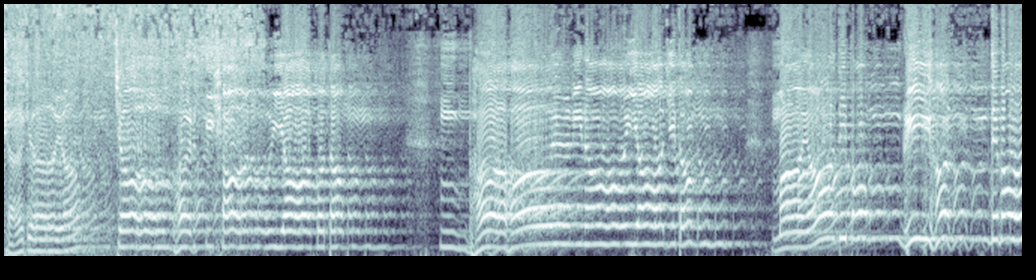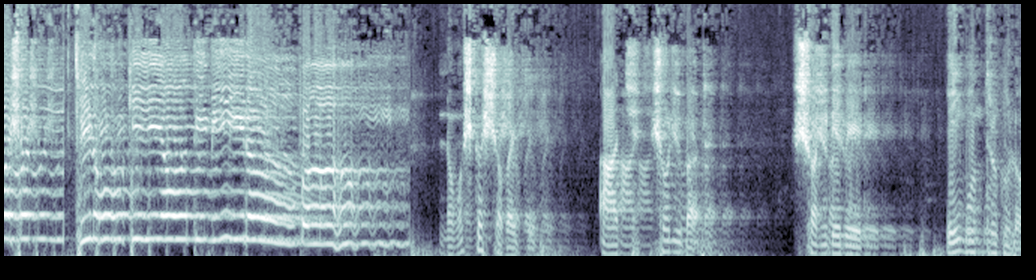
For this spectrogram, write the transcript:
সাজায়াম চ ভর্তিশানুয়াকতম ভাহায়নিনায়াজিতম মায়াদীপম গৃহণ দেবাসন ত্রিলোকিয়াতিমিরাপাহম নমস্কার সবাইকে। আজ শনিবার। শনিদেবের এই মন্ত্রগুলো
